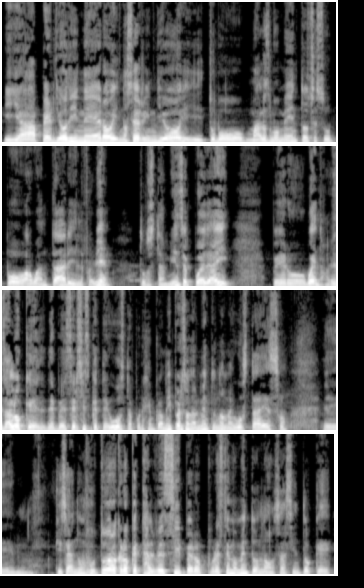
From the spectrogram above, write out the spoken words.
y, ya perdió dinero y no se rindió y tuvo malos momentos, se supo aguantar y le fue bien. Entonces también se puede ahí. Pero bueno, es algo que debe ser si es que te gusta. Por ejemplo, a mí personalmente no me gusta eso. Eh, quizá en un futuro creo que tal vez sí, pero por este momento no. O sea, siento que,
